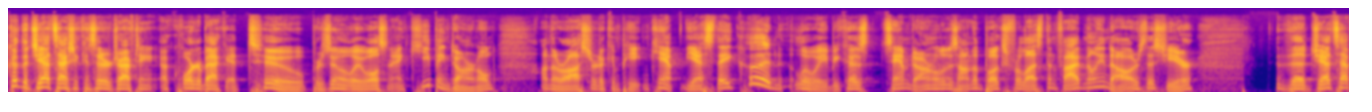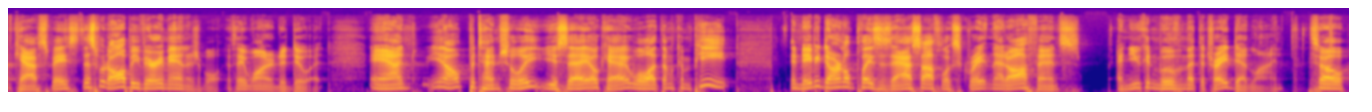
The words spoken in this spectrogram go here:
Could the Jets actually consider drafting a quarterback at two, presumably Wilson, and keeping Darnold on the roster to compete in camp? Yes, they could, Louis, because Sam Darnold is on the books for less than $5 million this year. The Jets have cap space. This would all be very manageable if they wanted to do it. And, you know, potentially you say, okay, we'll let them compete. And maybe Darnold plays his ass off, looks great in that offense, and you can move him at the trade deadline. So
